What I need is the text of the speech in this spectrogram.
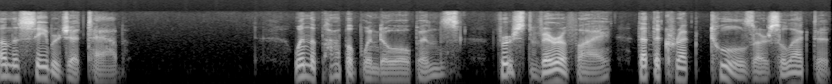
on the SaberJet tab. When the pop-up window opens, first verify that the correct tools are selected.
